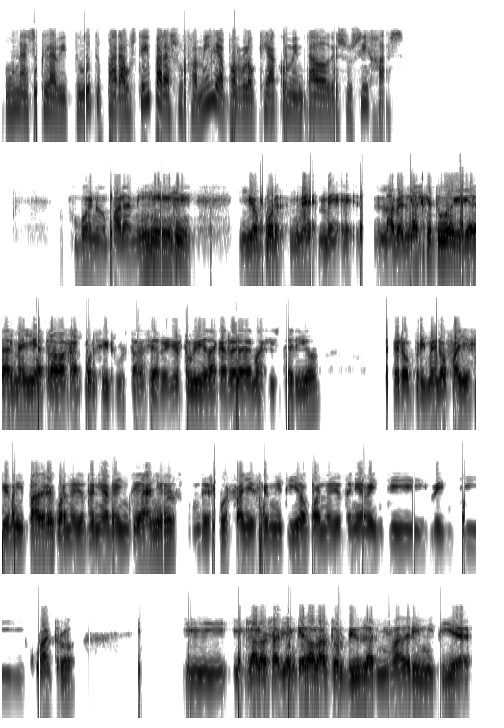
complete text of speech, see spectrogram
una esclavitud, para usted y para su familia, por lo que ha comentado de sus hijas. Bueno, para mí, yo por, me, me- la verdad es que tuve que quedarme allí a trabajar por circunstancias. Yo estudié la carrera de magisterio, pero primero falleció mi padre cuando yo tenía 20 años, después falleció mi tío cuando yo tenía 20, 24, y, y claro, se habían quedado las dos viudas, mi madre y mi tía,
